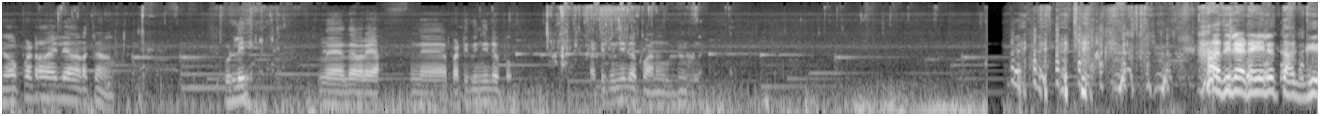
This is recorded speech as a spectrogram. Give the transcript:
ജോപ്പേട്ടനായില്ലേ നടക്കാണ്. പുള്ളി എന്താ പറയാ ഉം, പട്ടിക്കുഞ്ഞിന്റെ ഒപ്പം. പട്ടിക്കുഞ്ഞിന്റെ ഒപ്പമാണ് ഉള്ളിലുള്ളത് അതിലിടയിൽ തഗ്.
